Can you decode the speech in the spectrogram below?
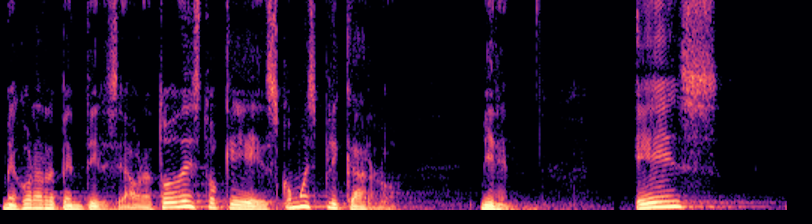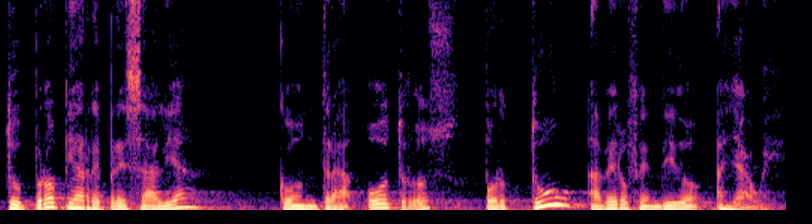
mejor arrepentirse. Ahora, ¿todo esto qué es? ¿Cómo explicarlo? Miren, es tu propia represalia contra otros por tú haber ofendido a Yahweh.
